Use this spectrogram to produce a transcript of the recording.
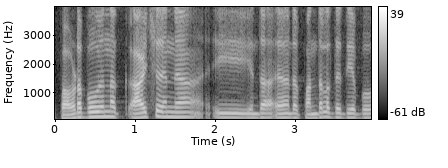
അപ്പോൾ അവിടെ പോകുന്ന ആഴ്ച തന്നെ ഈ എന്താ ഏതാണ്ട് പന്തളത്തെത്തിയപ്പോൾ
